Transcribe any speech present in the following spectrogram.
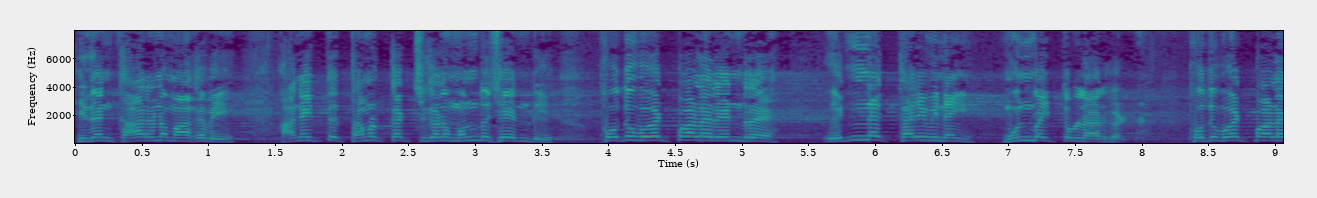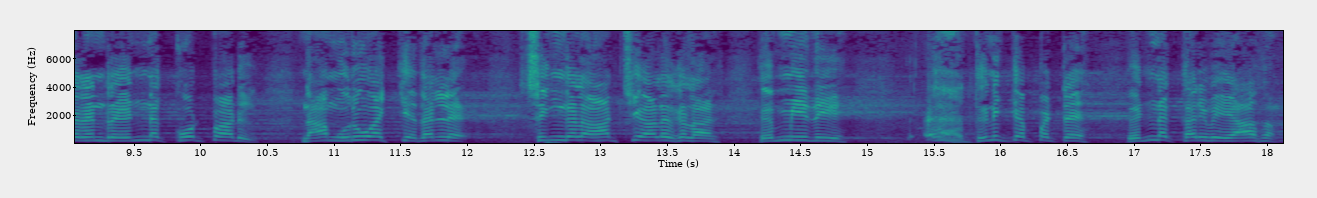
இதன் காரணமாகவே அனைத்து தமிழ் கட்சிகளும் ஒன்று சேர்ந்து பொது வேட்பாளர் என்ற எண்ணக் கருவினை முன்வைத்துள்ளார்கள். பொது வேட்பாளர் என்ற எண்ண கோட்பாடு நாம் உருவாக்கியதல்ல. சிங்கள ஆட்சியாளர்களால் எம்மீது திணிக்கப்பட்ட எண்ணக்கருவியாகும்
